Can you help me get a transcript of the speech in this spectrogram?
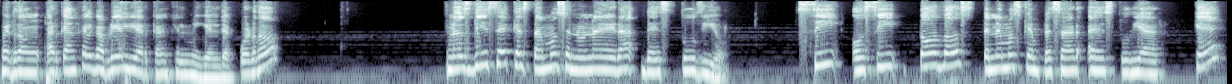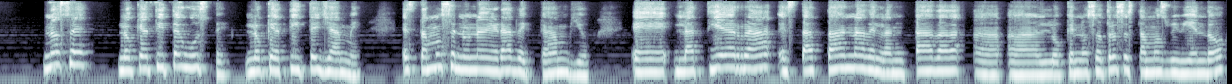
perdón, arcángel Gabriel y arcángel Miguel, ¿de acuerdo? Nos dice que estamos en una era de estudio. Sí o sí, todos tenemos que empezar a estudiar. ¿Qué? No sé, lo que a ti te guste, lo que a ti te llame. Estamos en una era de cambio. Eh, la Tierra está tan adelantada a, lo que nosotros estamos viviendo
